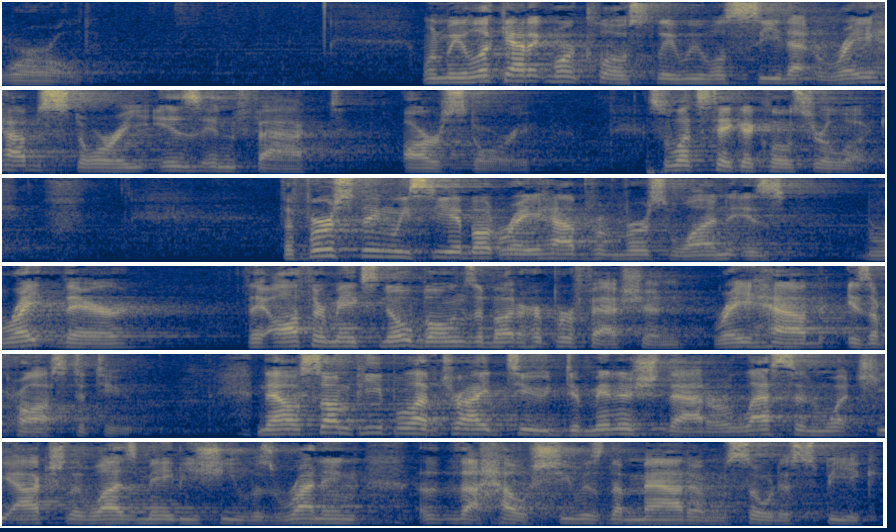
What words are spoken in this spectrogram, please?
world. When we look at it more closely, we will see that Rahab's story is, in fact, our story. So let's take a closer look. The first thing we see about Rahab from verse 1 is right there. The author makes no bones about her profession. Rahab is a prostitute. Now, some people have tried to diminish that or lessen what she actually was. Maybe she was running the house, she was the madam, so to speak.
